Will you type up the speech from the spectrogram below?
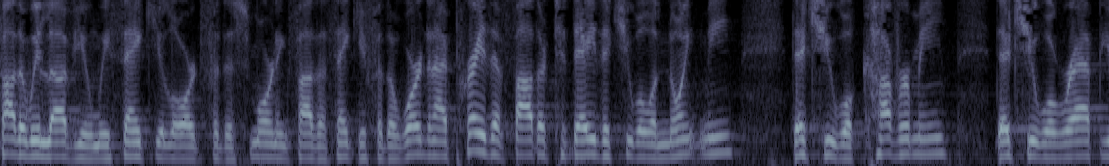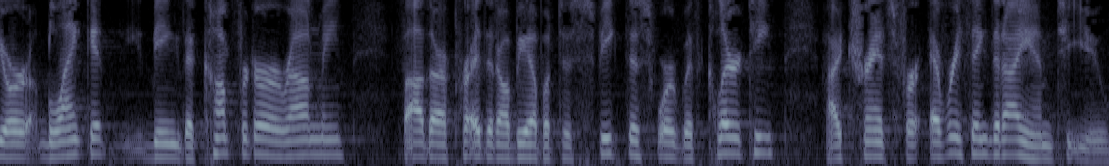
Father, we love you and we thank you, Lord, for this morning. Father, thank you for the word. And I pray that, Father, today that you will anoint me, that you will cover me, that you will wrap your blanket, being the comforter around me. Father, I pray that I'll be able to speak this word with clarity I transfer everything that I am to you.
